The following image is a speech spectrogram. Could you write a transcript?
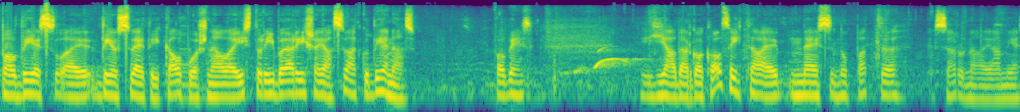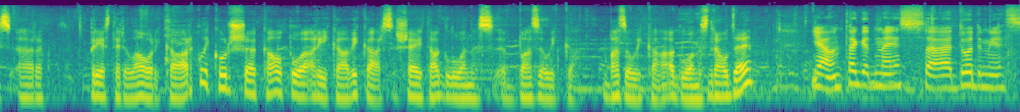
Paldies, lai Dievs svētī kalpošanā, lai izturība arī šajās svētku dienās. Paldies! Jā, dārgo klausītāji, mēs nu pat eh, sarunājāmies ar priesteri Lauri Kārkli, kurš eh, kalpo arī kā vikārs šeit Aglonas bazilikā, bazilikā Aglonas draudzē. Jā, un tagad mēs uh, dodamies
